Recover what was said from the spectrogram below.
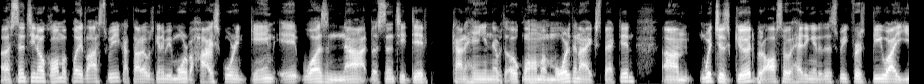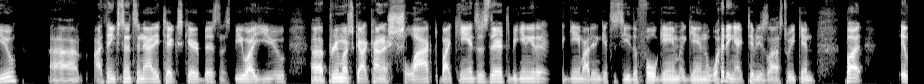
Uh, Cincy and Oklahoma played last week. I thought it was going to be more of a high scoring game. It was not, but Cincy did kind of hang in there with Oklahoma more than I expected, um, which is good. But also heading into this week versus BYU, uh, I think Cincinnati takes care of business. BYU uh, pretty much got kind of slacked by Kansas there at the beginning of the game. I didn't get to see the full game again, wedding activities last weekend, but it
